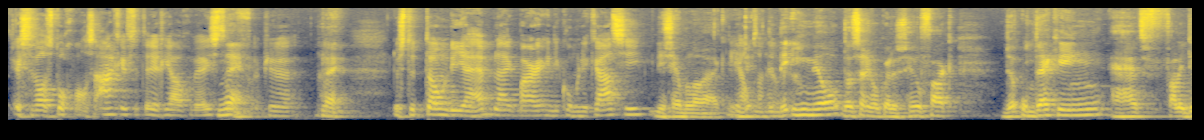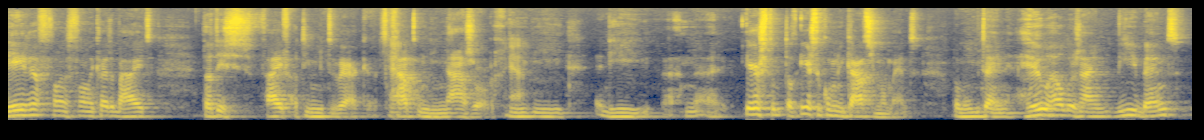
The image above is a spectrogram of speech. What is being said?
is er wel eens toch wel eens aangifte tegen jou geweest? Nee. Of heb je, Nee. Dus de toon die je hebt blijkbaar in die communicatie... Die is heel belangrijk. Die de, e-mail, dat zeg ik ook wel eens heel vaak. de ontdekking, het valideren van, van de kwetsbaarheid, dat is vijf à tien minuten werken. Het Ja. gaat om die nazorg. Ja. Die, die, die, eh, eerste, dat eerste communicatiemoment. Dan moet meteen heel helder zijn wie je bent,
